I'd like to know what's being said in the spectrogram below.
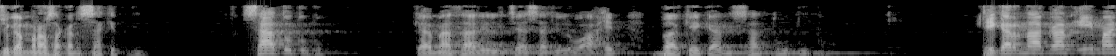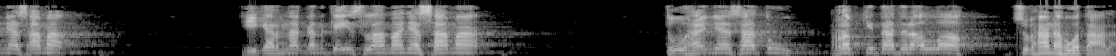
juga merasakan sakitnya. Satu tubuh. Kamathalil jasadil wahid, bagikan satu tubuh. Dikarenakan imannya sama. Dikarenakan keislamannya sama. Tuhannya satu. Rabb kita adalah Allah subhanahu wa ta'ala.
